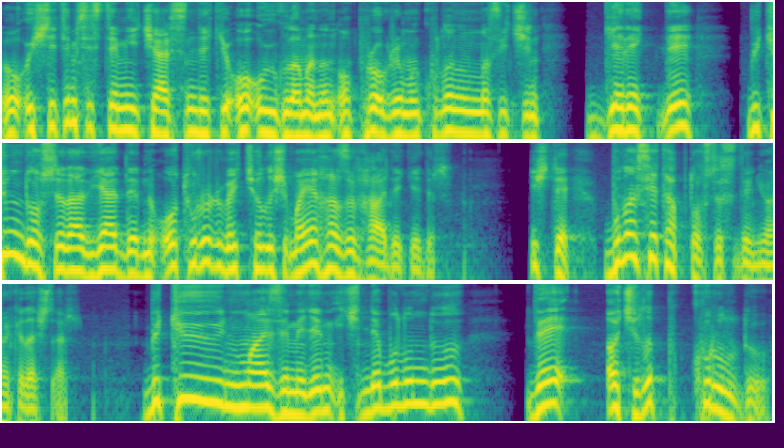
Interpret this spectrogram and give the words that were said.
O işletim sistemi içerisindeki o uygulamanın, o programın kullanılması için gerekli bütün dosyalar yerlerine oturur ve çalışmaya hazır hale gelir. İşte buna setup dosyası deniyor arkadaşlar. Bütün malzemelerin içinde bulunduğu ve açılıp kurulduğu.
